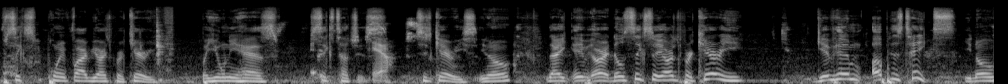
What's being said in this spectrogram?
six point five yards per carry, but he only has six touches. Yeah. six carries. You know, like if, all right, those six yards per carry, give him up his takes. You know,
